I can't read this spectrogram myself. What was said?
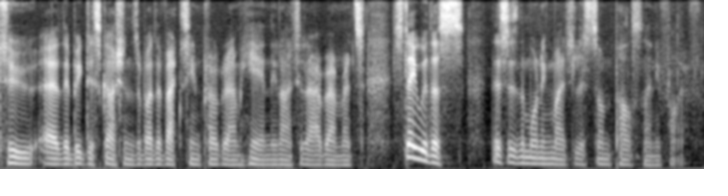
to uh, the big discussions about the vaccine program here in the United Arab Emirates. Stay with us. This is the Morning Majlis on Pulse 95.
